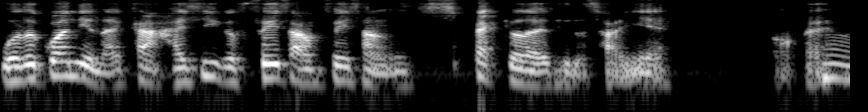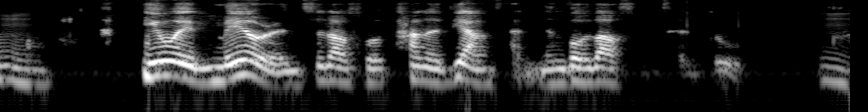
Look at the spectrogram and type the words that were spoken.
我的观点来看，还是一个非常非常 speculative 的产业。OK，嗯，因为没有人知道说它的量产能够到什么程度。嗯，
